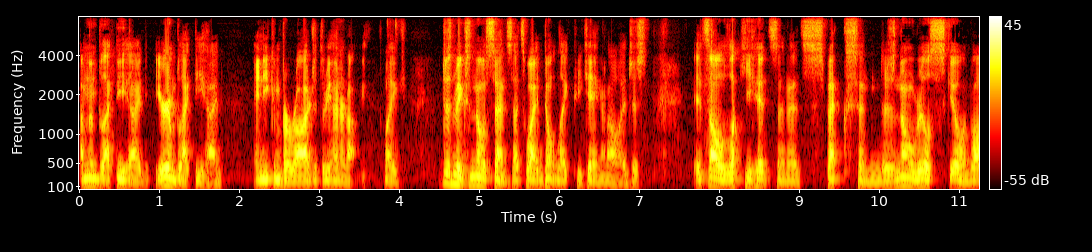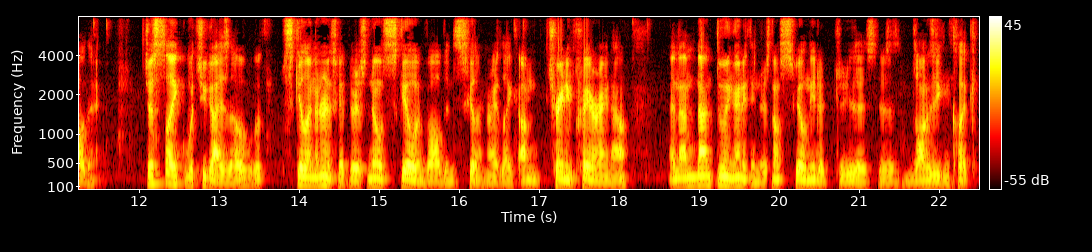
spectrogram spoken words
I'm in Black D'hide. You're in Black D'hide, and you can barrage a 300 on me. Like, it just makes no sense. That's why I don't like PKing at all. It just, it's all lucky hits and it's specs, and there's no real skill involved in it. Just like what you guys though, with skilling and RuneScape, there's no skill involved in skilling, right? Like I'm training prayer right now, and I'm not doing anything. There's no skill needed to do this, as long as you can click.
